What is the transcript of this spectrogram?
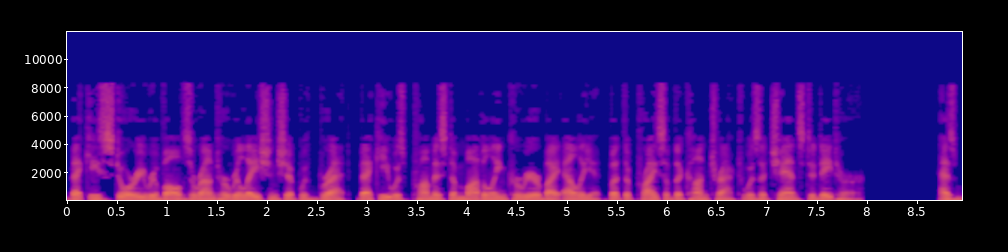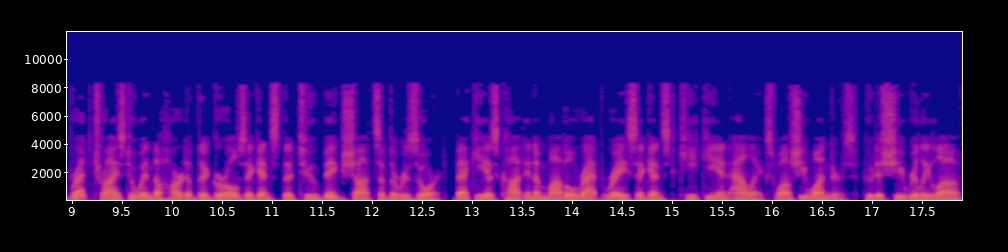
Becky's story revolves around her relationship with Brett. Becky was promised a modeling career by Elliot but the price of the contract was a chance to date her. As Brett tries to win the heart of the girls against the two big shots of the resort, Becky is caught in a model rat race against Kiki and Alex while she wonders, who does she really love?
